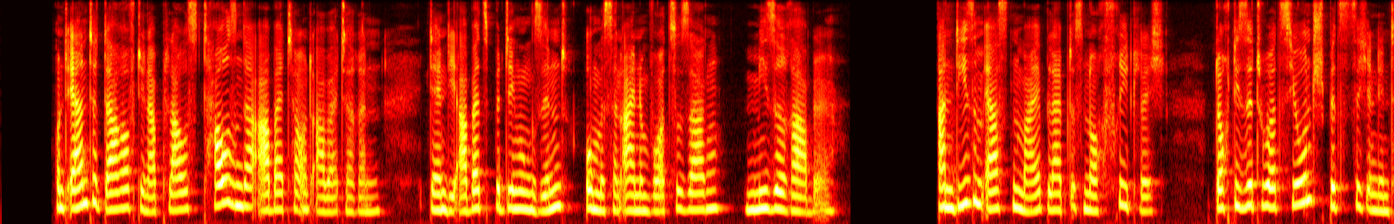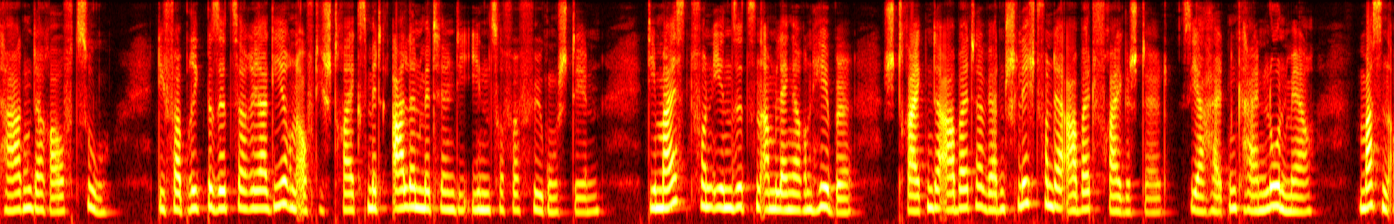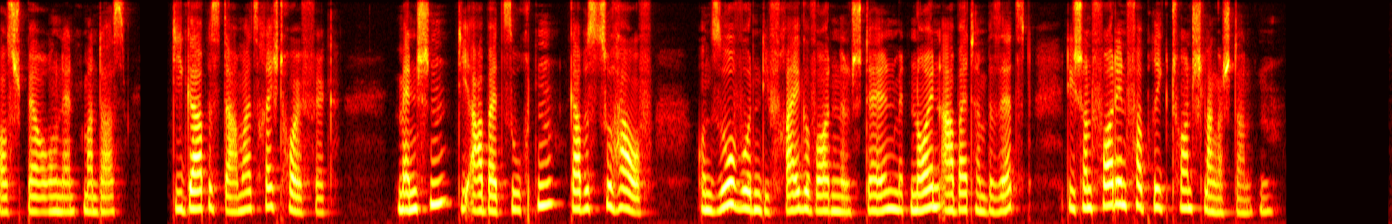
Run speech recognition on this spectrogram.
und erntet darauf den Applaus tausender Arbeiter und Arbeiterinnen, denn die Arbeitsbedingungen sind, um es in einem Wort zu sagen, miserabel. An diesem 1. Mai bleibt es noch friedlich, doch die Situation spitzt sich in den Tagen darauf zu. Die Fabrikbesitzer reagieren auf die Streiks mit allen Mitteln, die ihnen zur Verfügung stehen. Die meisten von ihnen sitzen am längeren Hebel. Streikende Arbeiter werden schlicht von der Arbeit freigestellt. Sie erhalten keinen Lohn mehr. Massenaussperrung nennt man das. Die gab es damals recht häufig. Menschen, die Arbeit suchten, gab es zuhauf. Und so wurden die frei gewordenen Stellen mit neuen Arbeitern besetzt, die schon vor den Fabriktoren Schlange standen.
